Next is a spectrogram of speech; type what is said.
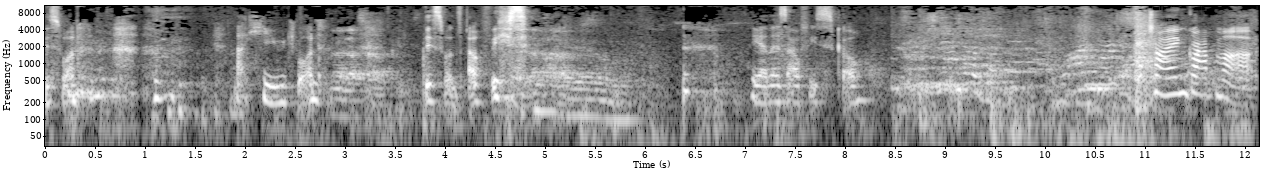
This one. that huge one. No, that's Alfie. This one's Alfie's. yeah, there's Alfie's skull. Try and grab Mark.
